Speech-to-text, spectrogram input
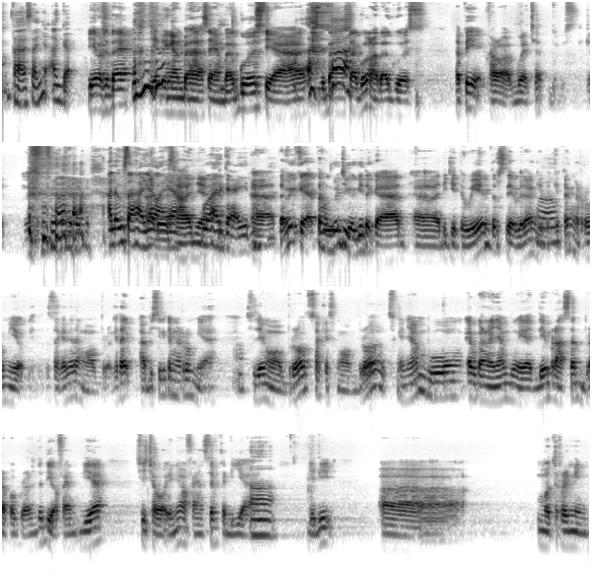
bahasanya agak ya maksudnya ya dengan bahasa yang bagus ya. Bahasa gue nggak bagus. Tapi kalau gue chat bagus sedikit. Ada usahanya Ada lah ya. usahanya. gue hargain. Nah, tapi kayak temen gue juga gitu kan. Eh, digituin terus dia bilang gitu Ah. kita ngerum yuk gitu. terus akhirnya kita ngobrol. Kita abis itu kita ngerum ya. Ah. terus dia ngobrol terus akhirnya ngobrol terus nggak nyambung. Eh bukan nggak nyambung ya. Dia merasa beberapa bulan itu dia ofen dia si cowok ini ofensif ke dia. Eh, jadi eh mood ruining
